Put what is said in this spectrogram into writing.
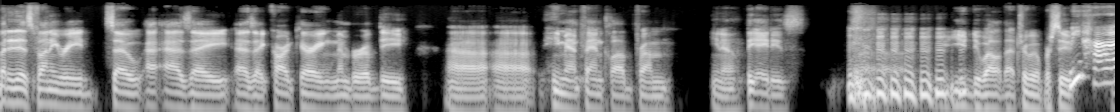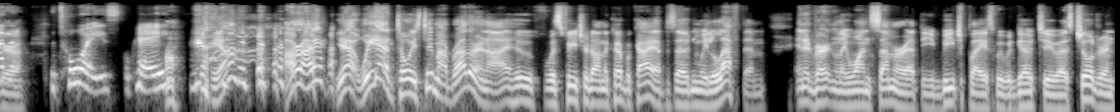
but it is funny, Reed. So uh, as a as a card carrying member of the uh, uh, He-Man fan club from you know the '80s, uh, you do well at that Trivial Pursuit. We had Vera. The toys, okay? Oh, yeah. All right. Yeah, we had toys too. My brother and I, who was featured on the Cobra Kai episode, and we left them inadvertently one summer at the beach place we would go to as children.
